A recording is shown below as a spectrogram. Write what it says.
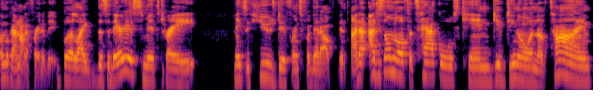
I'm okay, I'm not afraid of it, but like the Za'Darius Smith trade makes a huge difference for that outfit. I, I just don't know if the tackles can give Geno enough time.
